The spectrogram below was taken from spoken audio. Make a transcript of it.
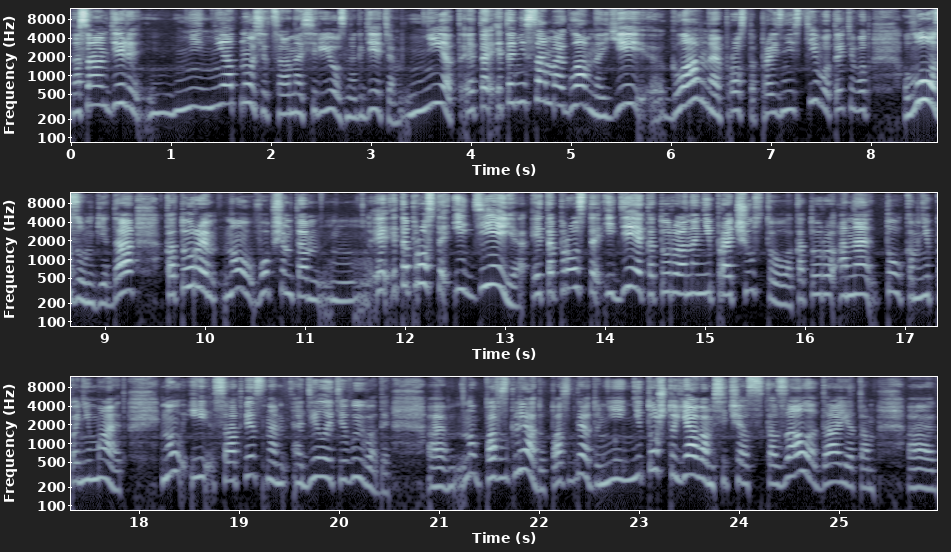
На самом деле не, не относится она серьезно к детям. Нет, это, это не самое главное. Ей э, главное просто произнести вот эти вот лозунги, да, которые, ну, в общем-то, э, это просто идея, это просто идея, которую она не прочувствовала, которую она толком не понимает. Ну и, соответственно, делайте выводы. А, ну, по взгляду, по взгляду, не, не то, что я вам сейчас сказала, да, я там а,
